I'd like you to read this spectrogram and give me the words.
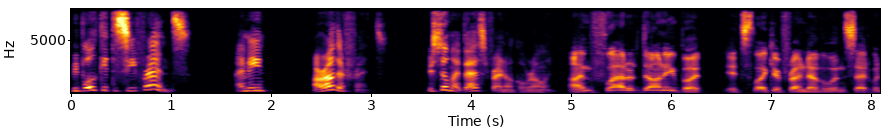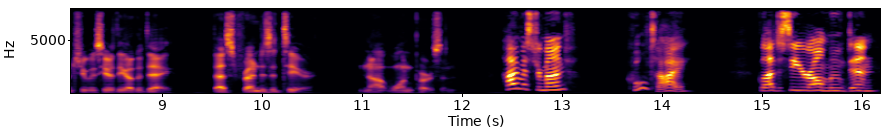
We both get to see friends. I mean, our other friends. You're still my best friend, Uncle Rowan. I'm flattered, Donnie, but it's like your friend Evelyn said when she was here the other day. Best friend is a tier, not one person. Hi, Mr. Mund. Cool tie. Glad to see you're all moved in.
